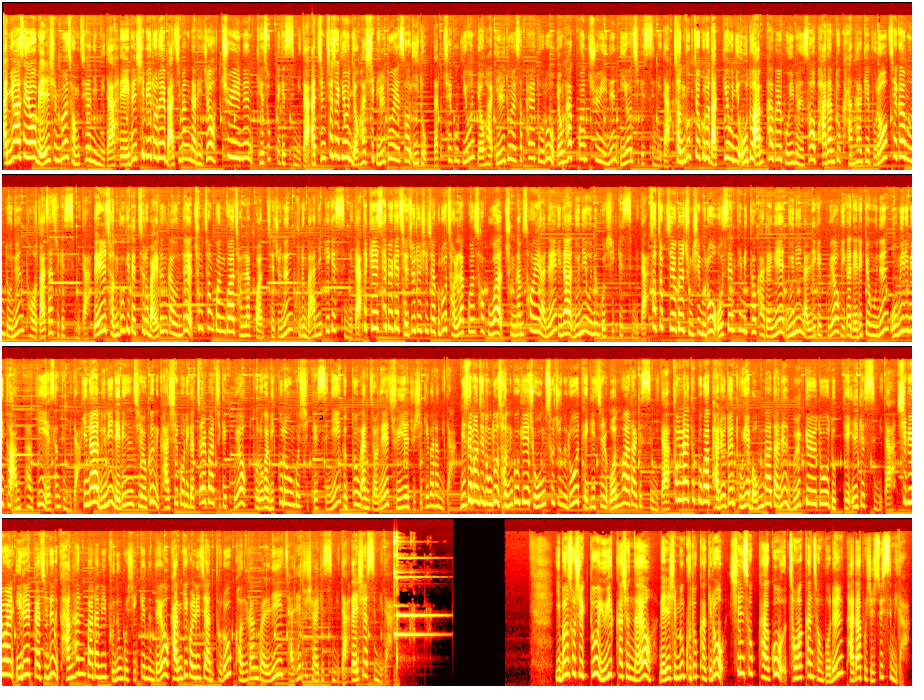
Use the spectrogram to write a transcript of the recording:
안녕하세요. 매일신문 정치현입니다. 내일은 11월의 마지막 날이죠. 추위는 계속되겠습니다. 아침 최저기온 영하 11도에서 2도, 낮 최고기온 영하 1도에서 8도로 영하권 추위는 이어지겠습니다. 전국적으로 낮 기온이 5도 안팎을 보이면서 바람도 강하게 불어 체감 온도는 더 낮아지겠습니다. 내일 전국이 대체로 맑은 가운데 충청권과 전라권, 제주는 구름 많이 끼겠습니다. 특히 새벽에 제주를 시작으로 전라권 서부와 충남 서해안에 비나 눈이 오는 곳이 있겠습니다. 서쪽 지역을 중심으로 5cm 가량의 눈이 날리겠고요. 비가 내릴 경우는 5mm 안팎이 예상됩니다. 비나 눈이 내리는 지역은 가시거리가 짧아지겠고요. 도로가 미끄러운 곳이 있겠으니 교통 안전에 주의해 주시기 바랍니다. 미세먼지 농도 전국이 좋음 수준으로 대기질 원활하겠습니다. 풍랑특보가 발효된 동해 먼바다는 물결도 높게 일겠습니다. 12월 1일까지는 강한 바람이 부는 곳이 있겠는데요. 감기 걸리지 않도록 건강 관리 잘 해주셔야겠습니다. 날씨였습니다. 이번 소식도 유익하셨나요? 매일신문 구독하기로 신속하고 정확한 정보를 받아보실 수 있습니다.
